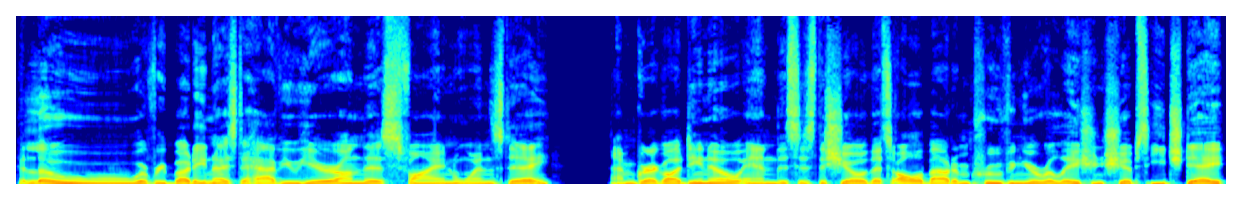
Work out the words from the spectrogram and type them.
Hello, everybody. Nice to have you here on this fine Wednesday. I'm Greg Audino, and this is the show that's all about improving your relationships each day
